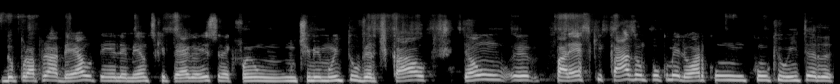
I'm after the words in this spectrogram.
do próprio Abel, tem elementos que pegam isso, né? Que foi um, um time muito vertical. Então, é, parece que casa um pouco melhor com, com o que o Inter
